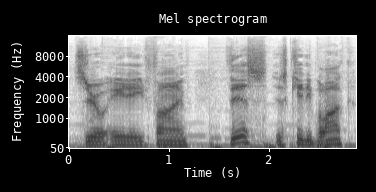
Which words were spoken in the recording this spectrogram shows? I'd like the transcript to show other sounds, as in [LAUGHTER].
813-433-0885. This is Kitty Block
